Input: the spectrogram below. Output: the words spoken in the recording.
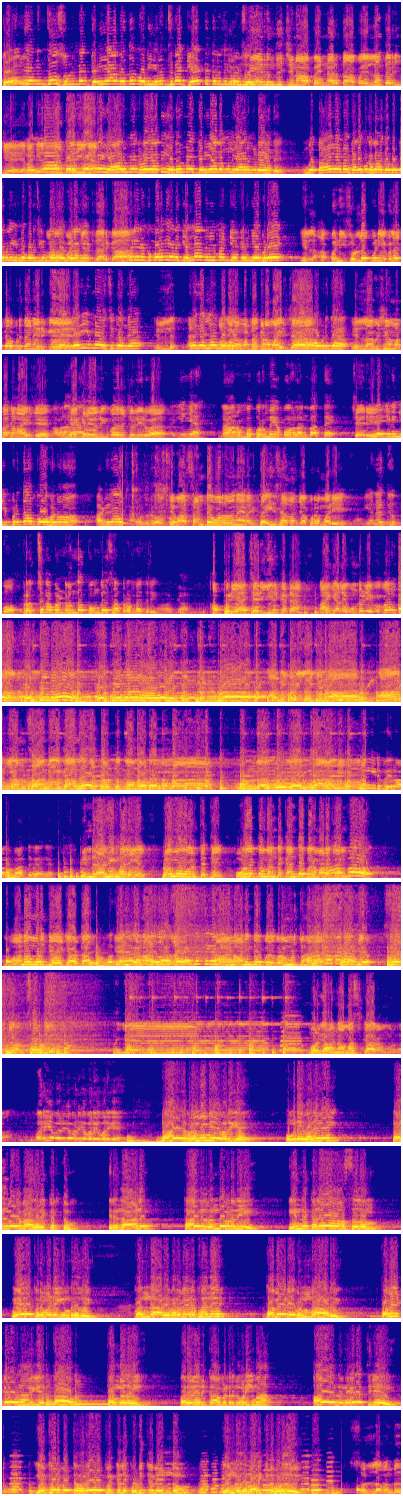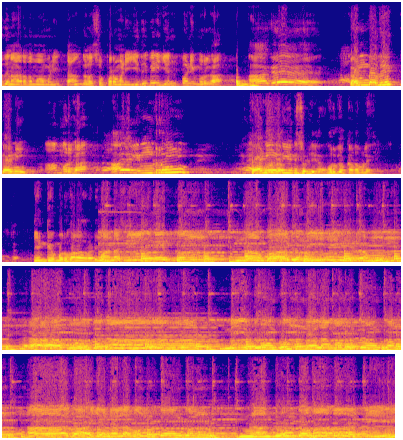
தெரிஞ்சிருந்தா சொல்லுனேன். தெரியாததுன்னு ஒண்ணு இருந்துச்சுன்னா கேட்டு தெரிஞ்சுக்கிறேன் சொல்லுங்க. இருந்துச்சுன்னா? அப்ப என்ன அர்த்தம்? அப்ப எல்லாம் தெரிஞ்சு. எனக்கு எல்லாம் தெரியும் யாருமே கிடையாது. எதுவுமே தெரியாதவங்க யாரும் கிடையாது. உங்க தாயான கலைமகளாகப்பட்டவங்க இன்னும் படிச்சுக்கிட்டு இருக்கா. அப்படி இருக்கும்போது எனக்கு எல்லாம் தெரியுமான்னு கேக்குறீங்க எப்படி? எல்லாம் அப்ப நீ சொல்லக்கூடிய விளக்கம் அப்படித்தானே இருக்கு? தெரியும்னே வச்சுக்கோங்க. இல்ல எனக்கு எல்லாம் தெரியும். மண்டக்கணம் ஆயிருச்சா அப்படிதான். எல்லா விஷயம் மண்டக்கணம் ஆயிருச்சு. கேக்குற கேள்விக்கு பதில் சொல்லிடுவ ஐயா நான் ரொம்ப பொறுமையா போகலான்னு பார்த்தேன். சரி. இன்னைக்கு நீங்க இப்படித்தான் போகணும். அப்படின்னா ஏமா சண்டை போடுறதுன்னா எனக்கு தயிர் சாதம் சாப்பிடுற மாதிரி. எனக்கு பிரச்சனை பண்றதா பொங்கல் சாப்பிடுற மாதிரி. அப்படியா? சரி இருக்கட்டும். ஆகியாலே உன்னுடைய விவரத்தை சாமிகால தொட்டுக்கும் படணுமா உங்க குல சாமி. வாங்கிட்டு போயிருவாங்க பாத்துக்கோங்க. இன்று அதிகாலையில் பிரம்ம முகூர்த்தத்தில் உனக்கும் அந்த கந்த பெருமணக்கம் அப்பா! மனமுறுத்தி வைக்காவிட்டால் எந்த நாளும் நான் அணிந்திருப்பது பிரம்மணிச்சமல்ல சத்தியம் சத்தியம் சத்தியம். முருகா நமஸ்காரம் முருகா. வருக வருக வருக வருக வருக. நாயக பிரம்மே வருக. உங்களுடைய வருகை நல்வரமாக இருக்கட்டும். இருந்தாலும் தாங்கள் வந்தவுடனே இந்த கலையாசலம் மேலே பெருமடைகின்றது. வந்தாரை வரவேற்பது தமிழுடைய பண்பாடு தமிழ் கடவுளாகிய தாம் தங்களை வரவேற்காமல் இருக்க முடியுமா? ஆக இந்த நேரத்திலே எப்பேற்பட்ட வரவேற்புகளை கொடுக்க வேண்டும் என்பதை பார்க்கிற பொழுது சொல்ல வந்தது நாரத மாமணி தாங்கள சுப்பிரமணி இதுவே என் பணி முருகா. ஆக கண்டது கனி. ஆ முருகா. ஆக இன்றும் கனி கனி என்று சொல்லி முருக கடவுளே இங்கு முருகநாதர் அடி மனசில் நிற்கும் நாம் வாடும் நேரம் ராபோதுதான் நீ தூங்கும் நிலமும் தூங்கும் ஆகாய நிலவும் தூங்கும். நான் தூங்க மாட்டேன்.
